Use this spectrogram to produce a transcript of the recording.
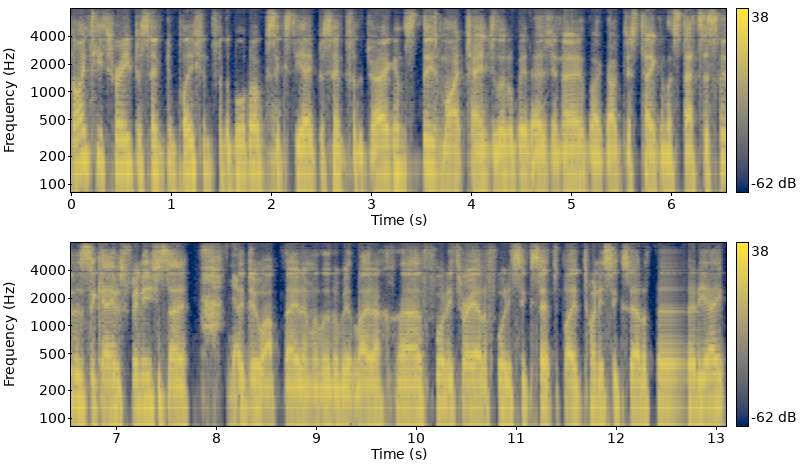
93% completion for the Bulldogs, 68% for the Dragons. These might change a little bit, as you know. Like I've just taken the stats as soon as the game's finished, so Yep. they do update them a little bit later. Uh, 43 out of 46 sets played, 26 out of 38.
